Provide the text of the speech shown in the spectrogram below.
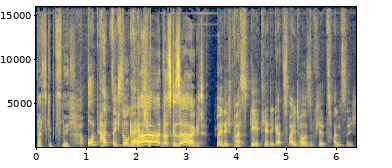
Das gibt's nicht. Und hat sich sogar entschuldigt. Ah, hat was gesagt! Was geht hier, Digga? 2024.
